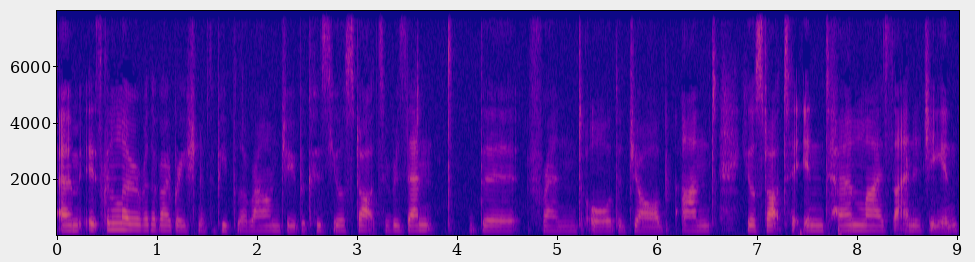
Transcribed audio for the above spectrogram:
um it's going to lower the vibration of the people around you because you'll start to resent the friend or the job and you'll start to internalize that energy and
